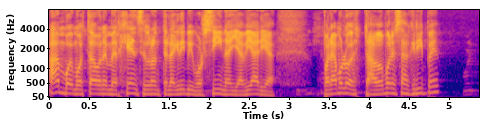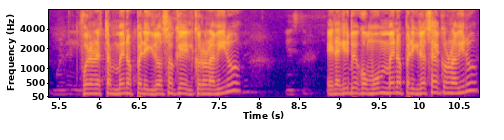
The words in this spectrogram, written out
Ambos hemos estado en emergencia durante la gripe porcina y aviaria. ¿Paramos los estados por esas gripes? ¿Fueron estos menos peligrosos que el coronavirus? ¿Es la gripe común menos peligrosa que el coronavirus?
